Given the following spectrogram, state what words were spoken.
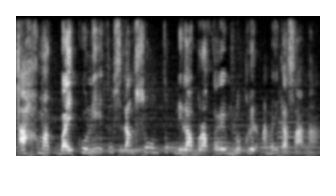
Ahmad Baikuni itu sedang suntuk di laboratorium nuklir Amerika sana.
